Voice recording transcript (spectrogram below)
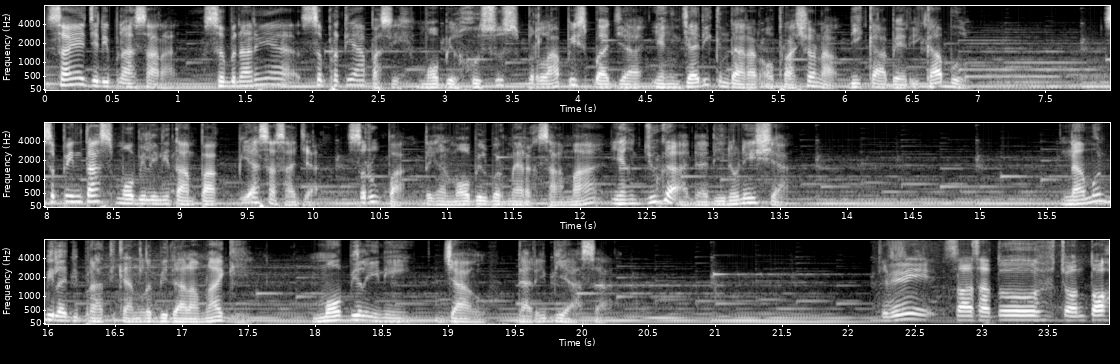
Saya jadi penasaran, sebenarnya seperti apa sih mobil khusus berlapis baja yang jadi kendaraan operasional di KBRI Kabul? Sepintas mobil ini tampak biasa saja, serupa dengan mobil bermerek sama yang juga ada di Indonesia. Namun bila diperhatikan lebih dalam lagi, mobil ini jauh dari biasa. Jadi ini salah satu contoh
